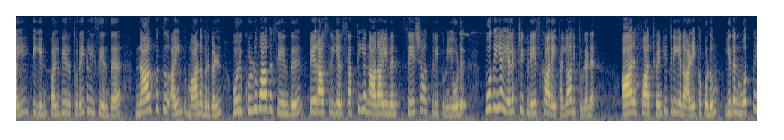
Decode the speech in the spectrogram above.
ஐஐடியின் பல்வேறு துறைகளை சேர்ந்த நாற்பத்து ஐந்து மாணவர்கள் ஒரு குழுவாக சேர்ந்து பேராசிரியர் சத்தியநாராயணன் சேஷாத்ரி துணையோடு புதிய எலக்ட்ரிக் ரேஸ் காரை தயாரித்துள்ளனர். ஆர்எஃப்ஆர் டுவெண்ட்டி த்ரீ என அழைக்கப்படும் இதன் மொத்த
